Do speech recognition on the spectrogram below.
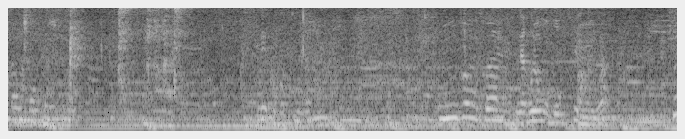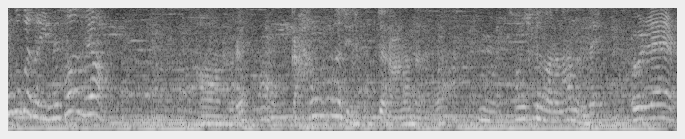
너무 먹고 싶어. 그럴 것 같은데. 은근 그런 야 그런 거못 피우는 거야? 중국에서 이미 선수야. 아 그래? 그러니까 한국에서 이제 국대는 안 한다는 거야? 응. 선수 생활은 하는데 원래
